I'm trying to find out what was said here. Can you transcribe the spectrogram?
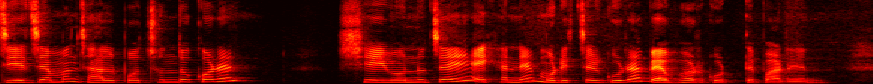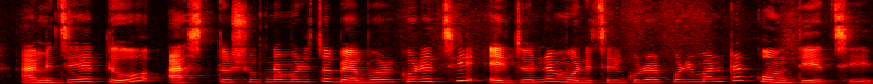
যে যেমন ঝাল পছন্দ করেন, সেই অনুযায়ী এখানে মরিচের গুঁড়া ব্যবহার করতে পারেন। আমি যেহেতু আস্ত শুকনো মরিচও ব্যবহার করেছি এই জন্য মরিচের গুঁড়ার পরিমাণটা কম দিয়েছি।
